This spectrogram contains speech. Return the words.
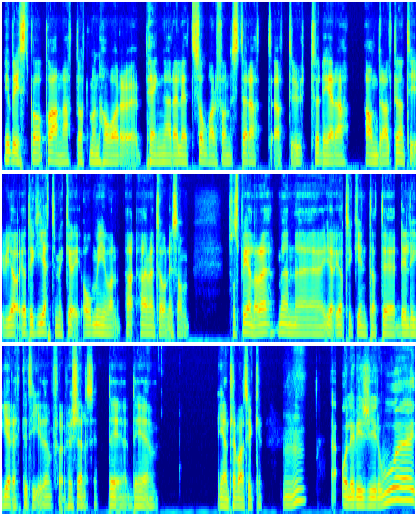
i brist på, på annat och att man har eh, pengar eller ett sommarfönster att, att utvärdera andra alternativ. Jag, jag tycker jättemycket om Ivan, Ivan Tony som, som spelare, men eh, jag, jag, tycker inte att det, det ligger rätt i tiden för, för Chelsea. Det, det är egentligen vad jag tycker. Mm. Olivier Giroud eh,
